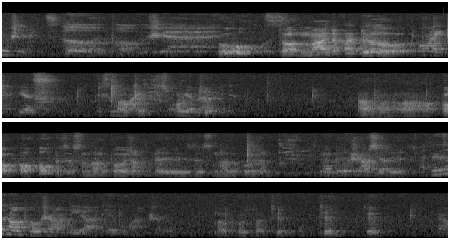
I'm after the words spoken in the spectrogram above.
Potions. Potions. Ooh, don't mind if I do. Mine, yes. It's I'll mine. take this We one too. Uh, oh, oh, oh, is this another potion? Is this another potion? No potion on Yes, the. I think there's no potion on the uh, table actually. Another potion on tip, tip, tip. No,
